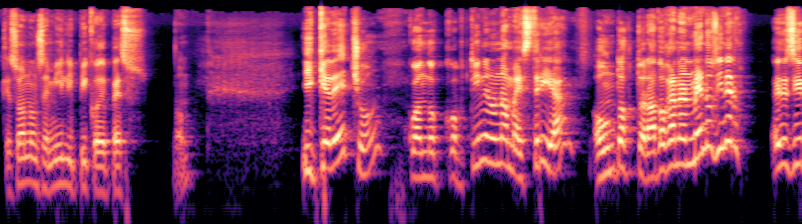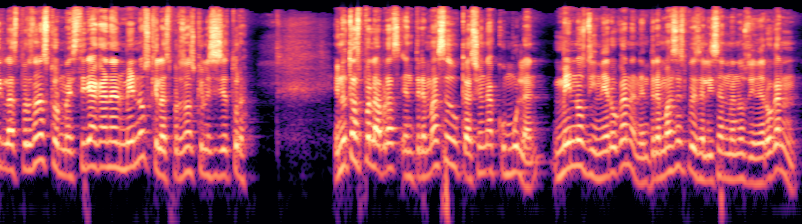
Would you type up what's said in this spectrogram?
que son 11 mil y pico de pesos, ¿no? Y que de hecho, cuando obtienen una maestría o un doctorado, ganan menos dinero. Es decir, las personas con maestría ganan menos que las personas con licenciatura. En otras palabras, entre más educación acumulan, menos dinero ganan. Entre más se especializan, menos dinero ganan.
